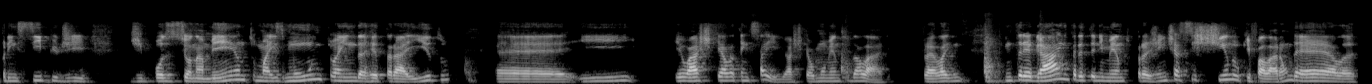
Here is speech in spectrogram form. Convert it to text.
princípio de, de posicionamento, mas muito ainda retraído. É, e eu acho que ela tem que sair. Eu acho que é o momento da Lari para ela entregar entretenimento para a gente assistindo o que falaram dela,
